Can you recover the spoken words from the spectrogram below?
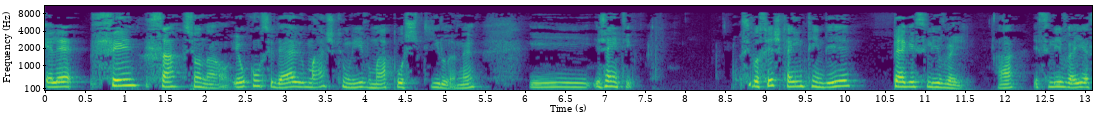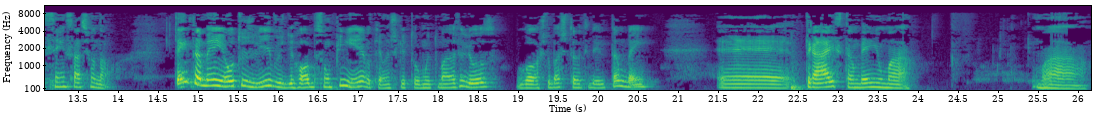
ele é sensacional. Eu considero mais que um livro, uma apostila, né? E, gente, se vocês querem entender, pega esse livro aí, tá? Esse livro aí é sensacional. Tem também outros livros de Robson Pinheiro, que é um escritor muito maravilhoso, gosto bastante dele também. É, traz também uma uma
